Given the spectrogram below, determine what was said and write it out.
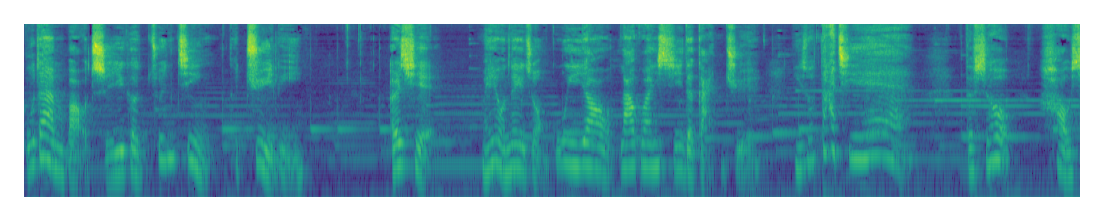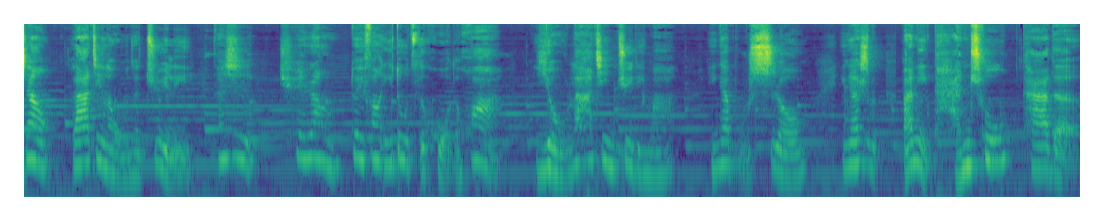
不但保持一个尊敬的距离，而且没有那种故意要拉关系的感觉。你说大姐的时候，好像拉近了我们的距离，但是却让对方一肚子火的话，有拉近距离吗？应该不是哦，应该是把你弹出他的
